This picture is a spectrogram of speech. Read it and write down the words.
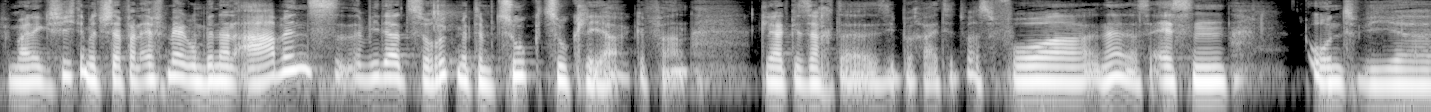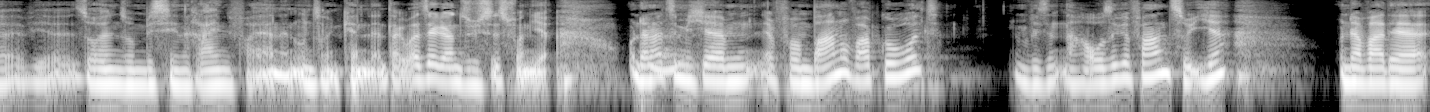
für meine Geschichte mit Stefan Effenberg und bin dann abends wieder zurück mit dem Zug zu Claire gefahren. Claire hat gesagt, äh, sie bereitet was vor, ne, das Essen und wir, wir sollen so ein bisschen reinfeiern in unseren Kennenlerntag, was ja ganz süß ist von ihr. Und dann hat sie mich ähm, vom Bahnhof abgeholt und wir sind nach Hause gefahren zu ihr. Und da war der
